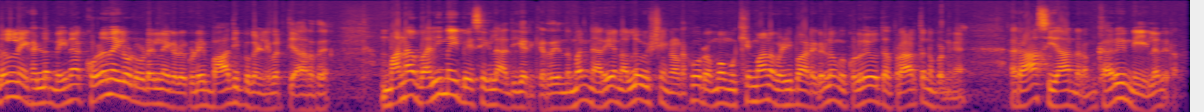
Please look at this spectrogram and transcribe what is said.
உடல்நிலைகளில் மெயினாக குழந்தைகளோட உடல்நிலைகளுடைய பாதிப்புகள் நிவர்த்தி ஆகுது மன வலிமை பேசிகளை அதிகரிக்கிறது. இந்த மாதிரி நிறைய நல்ல விஷயங்கள் நடக்கும். ரொம்ப முக்கியமான வழிபாடுகள் உங்கள் குலதெய்வத்தை பிரார்த்தனை பண்ணுங்க. ராசியா நிறம்? கரு நீல நிறம்.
